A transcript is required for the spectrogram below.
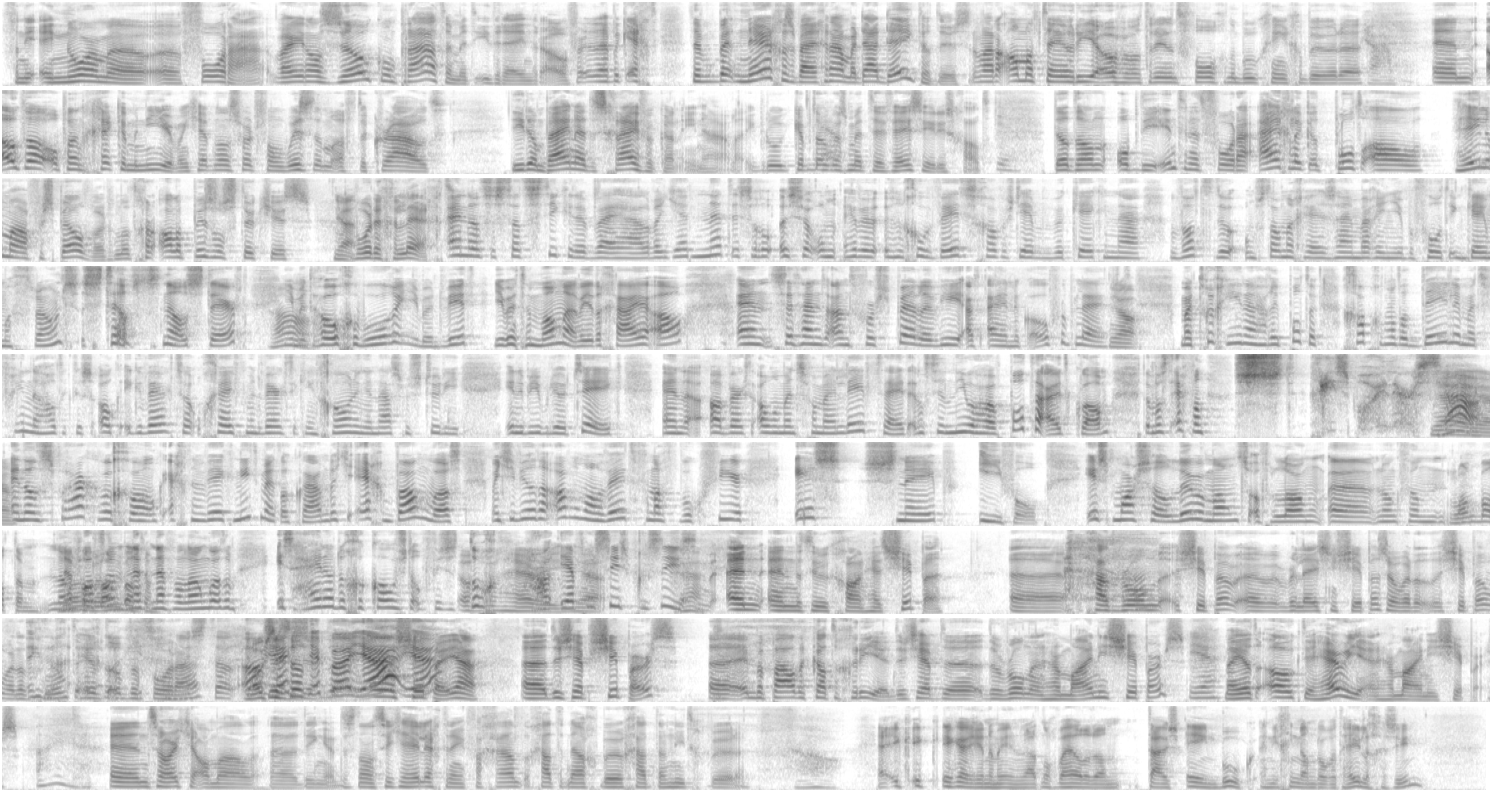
van die enorme eh, fora, waar je dan zo kon praten met iedereen erover. Dat heb ik echt, dat heb ik bij- nergens bij gedaan, maar daar deed ik dat dus. Er waren allemaal theorieën over wat er in het volgende boek ging gebeuren. Ja, En ook wel op een gekke manier, want je hebt dan een soort van wisdom of the crowd, die dan bijna de schrijver kan inhalen. Ik bedoel, ik heb het ook eens met tv-series gehad, Ja. dat dan op die internetfora eigenlijk het plot al helemaal voorspeld wordt, omdat gewoon alle puzzelstukjes ja. worden gelegd. En dat ze statistieken erbij halen. Want je hebt net is er, is er on- hebben een groep wetenschappers die hebben bekeken naar wat de omstandigheden zijn waarin je bijvoorbeeld in Game of Thrones stel, snel sterft. Oh. Je bent hooggeboren, je bent wit, je bent een man, nou weer, daar ga je al. En ze zijn dus aan het voorspellen wie uiteindelijk overblijft. Ja, Maar terug hier naar Harry Potter. Grappig, want dat delen met vrienden had ik dus ook. Ik werkte, op een gegeven moment werkte ik in Groningen naast mijn studie in de bibliotheek. En uh, werkten allemaal mensen van mijn leeftijd. En als er een nieuwe Harry Potter uitkwam, dan was het echt van... Sst, geen spoilers. Ja, ja, ja. En dan spraken we gewoon ook echt een week niet met elkaar. Omdat je echt bang was. Want je wilde allemaal weten vanaf boek 4... Is Snape evil? Is Marcel Lubbermans of Long, eh Long van... Longbottom. Neville Longbottom, Longbottom. Ne- Neville Longbottom. Is hij nou de gekozen of is het Of toch... Harry, ja, ja. precies, precies. Ja. en, en natuurlijk gewoon het shippen. Eh, gaat Ron shippen, eh, relationshippen, zo wordt dat, shippen wordt dat genoemd echt op, de had. Oh, is ja, dat- shippen, ja, ja. shippen, ja. Eh, dus je hebt shippers eh, in bepaalde categorieën. Dus je hebt de, de Ron en Hermione shippers. Maar je had ook de Harry en Hermione shippers. Oh, ja. En zo had je allemaal eh, dingen. Dus dan zit je heel erg te denken van... Gaat, gaat het nou gebeuren, gaat het nou niet gebeuren? Oh. Ja, ik, ik, ik herinner me inderdaad nog, wij hadden dan thuis één boek en die ging dan door het hele gezin.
